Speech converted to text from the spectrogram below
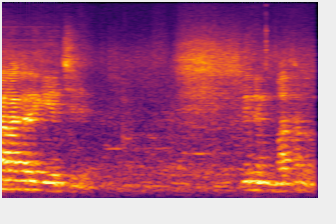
কারাগারে গিয়েছিলেন। তিনি মাথা নত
